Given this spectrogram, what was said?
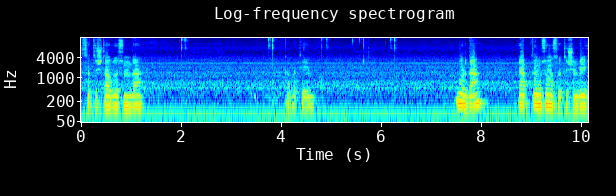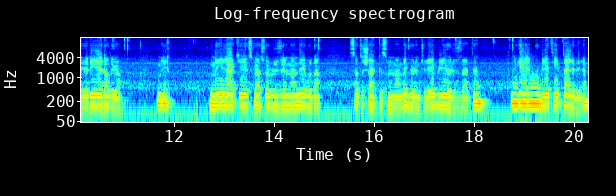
satış tablosunda kapatayım. Burada yaptığım son satışın bilgileri yer alıyor. Bunu ilk bunu illaki SQL Server üzerinden değil burada satışlar kısmından da görüntüleyebiliyoruz zaten. Şimdi gelelim bu bileti iptal edelim.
